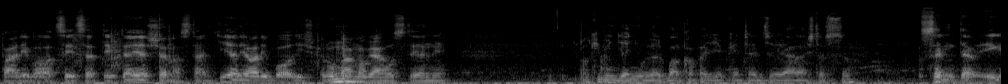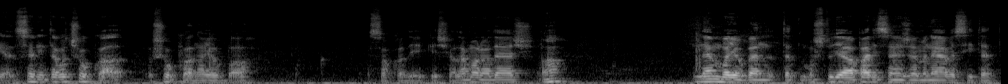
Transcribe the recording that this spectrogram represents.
pár év alatt szétszették teljesen, aztán Thierry is próbál mm. magához térni. Aki mindjárt New Yorkban kap egyébként edzőjállást, azt Szerintem, igen, szerintem ott sokkal, sokkal nagyobb a szakadék és a lemaradás. Aha. Nem vagyok benne, tehát most ugye a Paris Saint-Germain elveszített,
